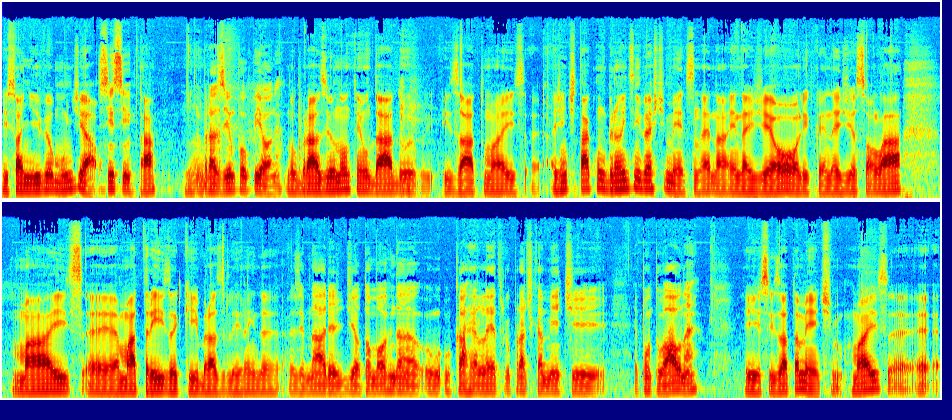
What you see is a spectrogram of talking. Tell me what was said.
Isso a nível mundial. Sim, sim. Tá? No, no Brasil um pouco pior, né? No Brasil não tem o dado exato, mas eh, a gente está com grandes investimentos né? na energia eólica, energia solar, mas é, a matriz aqui brasileira ainda... Por exemplo, na área de automóvel, ainda, o, o carro elétrico praticamente é pontual, né? Isso, exatamente. Mas é, é,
